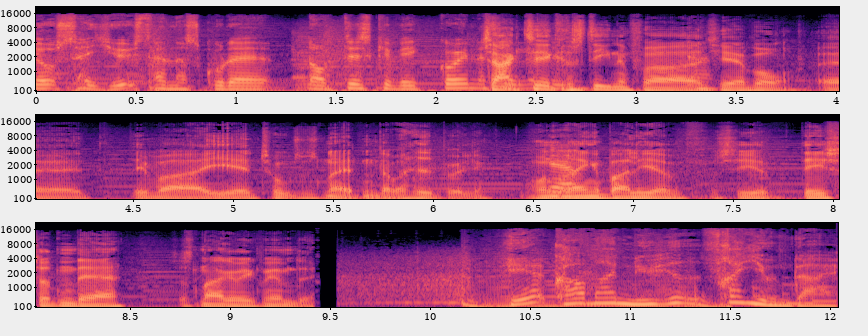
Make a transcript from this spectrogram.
Jo, seriøst, han har sgu da... Nå, det skal vi ikke gå ind og Tak til Christine fra ja. Tjæreborg. Øh, Det var i øh, 2018, der var hedbølge. Hun ja. ringer bare lige og siger, det er sådan, det er. Så snakker vi ikke mere om det. Her kommer en nyhed fra Hyundai.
